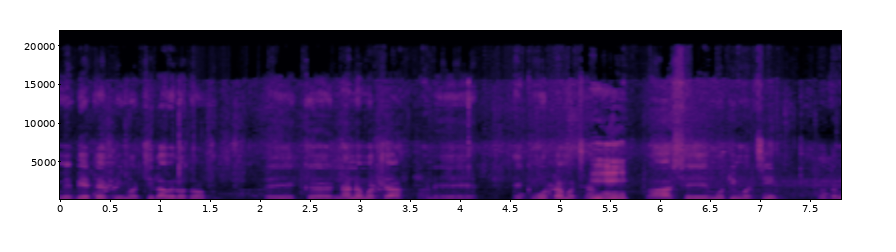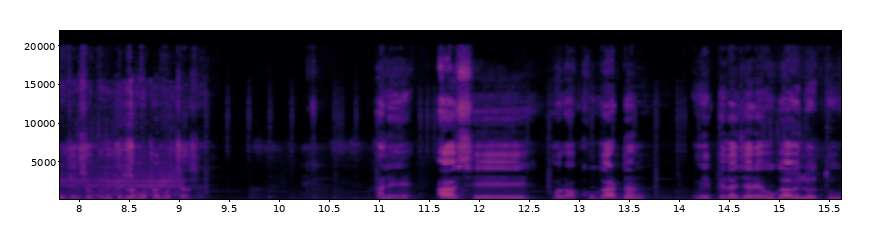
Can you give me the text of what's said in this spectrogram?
મેં બે ટાઈપની મરચી લાવેલો હતો. એક નાના મરચાં અને એક મોટા મરચાં. તો આ છે મોટી મરચી. તો તમે જોઈ શકો છો કેટલા મોટા મરચાં છે. અને આ છે મારું આખું ગાર્ડન. મેં પહેલાં જ્યારે ઉગાવેલું હતું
